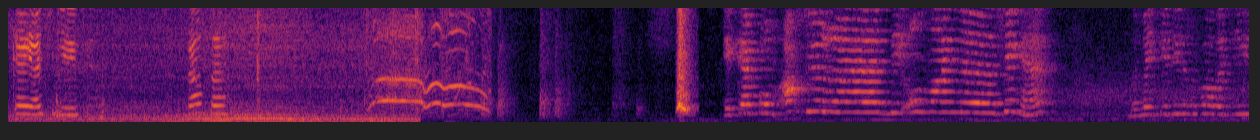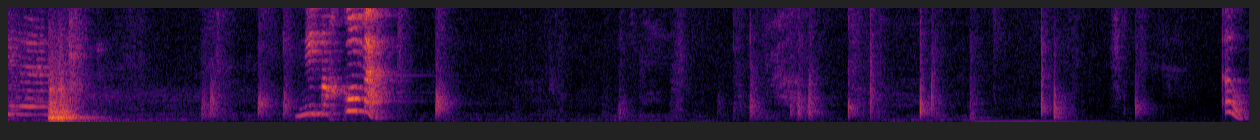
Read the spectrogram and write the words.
Okay, alsjeblieft. Hetzelfde. Ik heb om 8 uur uh, die online uh, zingen. Dan weet je in ieder geval dat je hier uh, niet mag komen. Oh,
